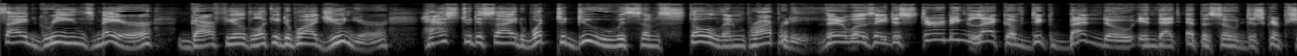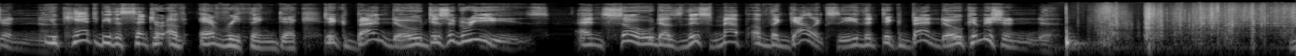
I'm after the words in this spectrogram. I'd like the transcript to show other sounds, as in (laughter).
Grassside Green's mayor, Garfield Lucky Dubois Jr., has to decide what to do with some stolen property. There was a disturbing lack of Dick Bando in that episode description. You can't be the center of everything, Dick. Dick Bando disagrees. And so does this map of the galaxy that Dick Bando commissioned.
